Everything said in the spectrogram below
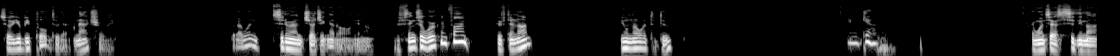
So you'll be pulled to that naturally. But I wouldn't sit around judging at all, you know. If things are working, fine. If they're not, you'll know what to do. Thank you. I once asked Siddhi Ma,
